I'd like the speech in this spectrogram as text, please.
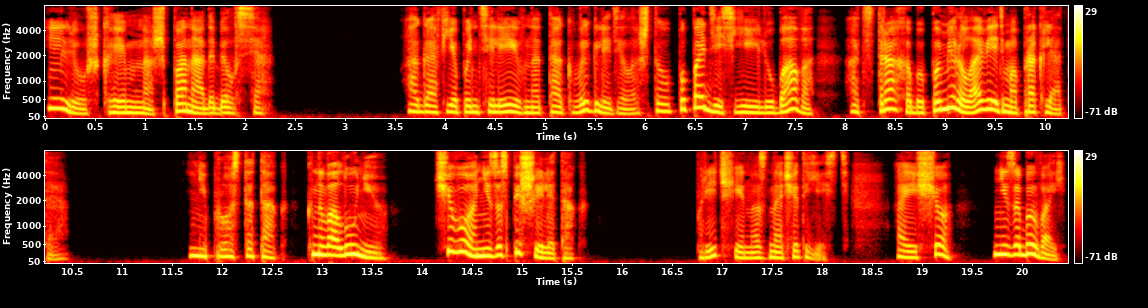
Илюшка им наш понадобился. Агафья Пантелеевна так выглядела, что, попадись ей Любава, от страха бы померла ведьма проклятая. Не просто так, к новолунию. Чего они заспешили так? Причина, значит, есть. А еще не забывай,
